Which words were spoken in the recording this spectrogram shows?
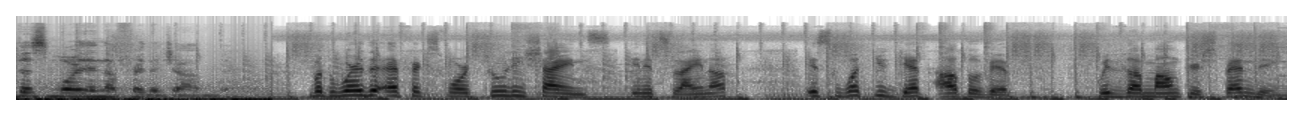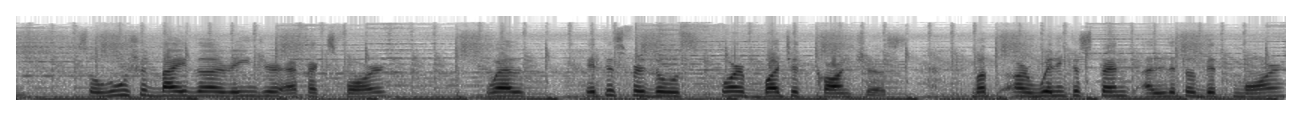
does more than enough for the job But where the FX4 truly shines in its lineup is what you get out of it with the amount you're spending. So who should buy the Ranger FX4? Well, it is for those who are budget conscious but are willing to spend a little bit more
